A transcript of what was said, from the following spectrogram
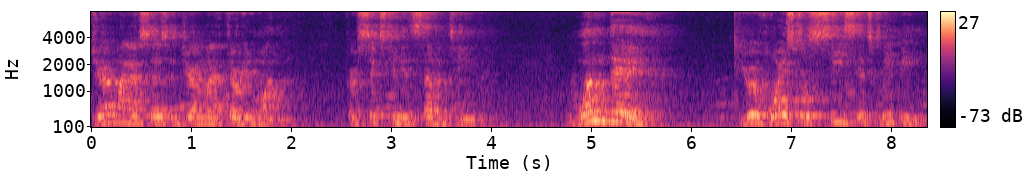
Jeremiah says in Jeremiah 31, verse 16 and 17, One day your voice will cease its weeping,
